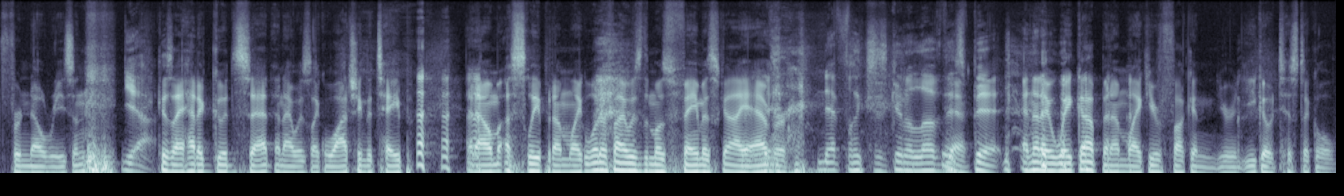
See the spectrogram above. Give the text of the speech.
for no reason Yeah. because I had a good set and I was like watching the tape and I'm asleep and I'm like, what if I was the most famous guy ever? Netflix is gonna love this Yeah. bit. and then I wake up and I'm like, you're fucking, you're an egotistical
